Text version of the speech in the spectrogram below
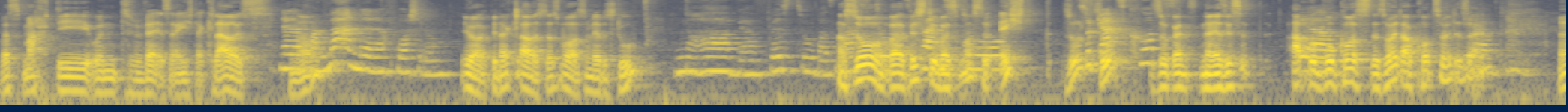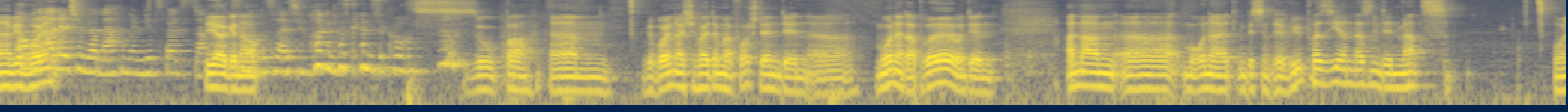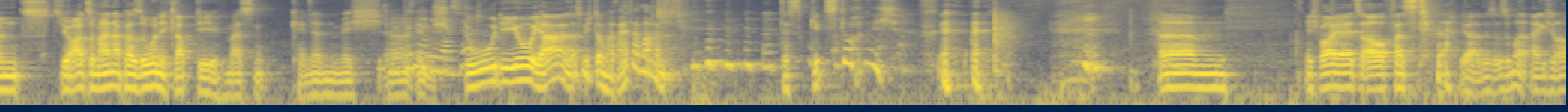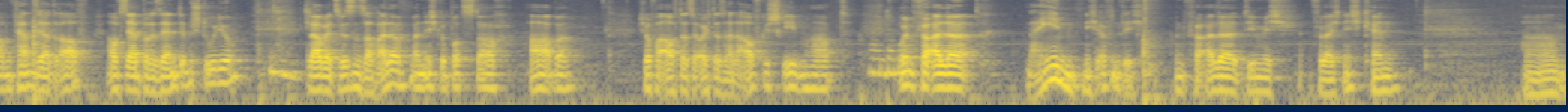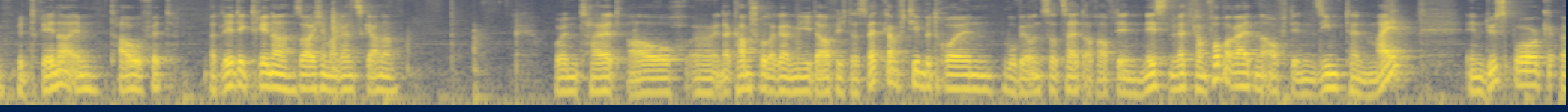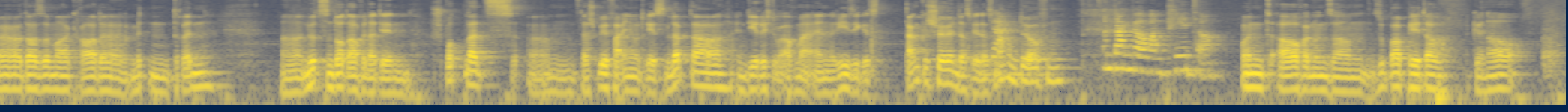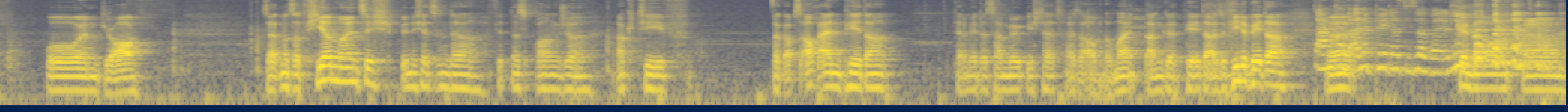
Was macht die und wer ist eigentlich der Klaus? Na, dann fangen wir an mit deiner Vorstellung. Ja, ich bin der Klaus, das war's. Und wer bist du? Na, wer bist du? Was Ach machst so, du? wer Was bist du? Was machst du? Echt? So ganz kurz? So ganz, naja, siehst du, apropos Ja. kurz, das sollte auch kurz heute sein. Äh, wir Auch wollen, alle jetzt schon wieder lachen, wenn wir zwei zusammen Ja, genau. Das heißt, wir machen das Ganze kurz. Super. Ähm, wir wollen euch heute mal vorstellen, den äh, Monat April und den anderen äh, Monat ein bisschen Revue passieren lassen, den März. Und ja, zu meiner Person, ich glaube, die meisten kennen mich äh, im. Studio. Ja, lass mich doch mal weitermachen. Das gibt's doch nicht. ähm, ich war ja jetzt auch fast, ja, das ist immer eigentlich noch auf dem Fernseher drauf, auch sehr präsent im Studio. Ich glaube, jetzt wissen es auch alle, wann ich Geburtstag habe. Ich hoffe auch, dass ihr euch das alle aufgeschrieben habt. Und für alle, nein, nicht öffentlich. Und für alle, die mich vielleicht nicht kennen, ähm, bin Trainer im Tau Fit. Athletiktrainer, sage ich immer ganz gerne. Und halt auch äh, in der Kampfsportakademie darf ich das Wettkampfteam betreuen, wo wir uns zurzeit auch auf den nächsten Wettkampf vorbereiten, auf den 7. Mai in Duisburg. Äh, da sind wir gerade mittendrin. Äh, nutzen dort auch wieder den Sportplatz ähm, der Spielvereinigung Dresden-Löbda. In die Richtung auch mal ein riesiges Dankeschön, dass wir das Danke. machen dürfen. Und danke auch an Peter. Und auch an unserem Super Peter, genau. Und ja, seit 1994 bin ich jetzt in der Fitnessbranche aktiv. Da gab es auch einen Peter, der mir das ermöglicht hat. Also auch nochmal danke, Peter. Also viele Peter. Danke Äh, an alle Peters dieser Welt. Genau. äh,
